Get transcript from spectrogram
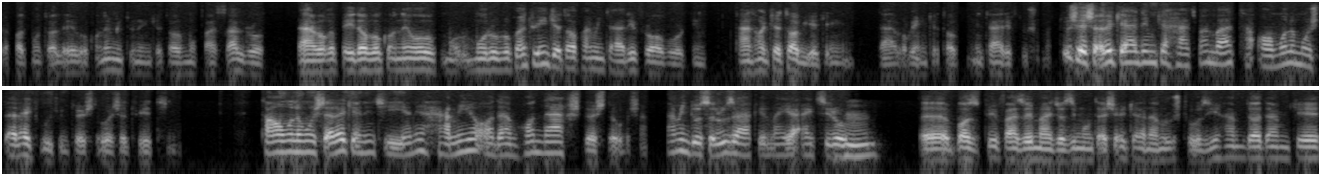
بخواد مطالعه بکنه می‌تونه این کتاب مفصل رو در واقع پیدا بکنه و مرور بکنه. تو این کتاب همین تعریف رو آوردیم. تنها کتابیه که این در واقع این کتاب این تعریف توش اومد. توش اشاره کردیم که حتما باید تعامل مشترک وجود داشته باشه توی تیم. تعامل مشترک یعنی چی؟ یعنی همه آدم ها نقش داشته باشن. همین دو سه روز اخیر من یه عکسی رو باز توی فضای مجازی منتشر کردم. روش توضیح هم دادم که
